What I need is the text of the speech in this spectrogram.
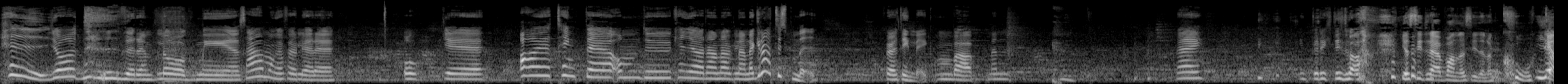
Hej, jag driver en blogg med så här många följare och eh, ja, jag tänkte om du kan göra naglarna gratis på mig för ett inlägg. Och man bara, men nej, inte riktigt va? Jag sitter här på andra sidan och kokar Ja.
